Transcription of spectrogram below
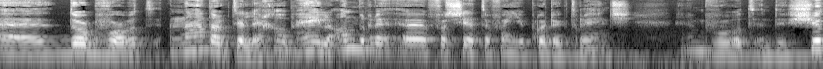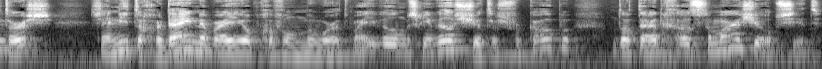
Uh, door bijvoorbeeld nadruk te leggen op hele andere uh, facetten van je productrange. bijvoorbeeld de shutters zijn niet de gordijnen waar je op gevonden wordt, maar je wil misschien wel shutters verkopen, omdat daar de grootste marge op zit.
